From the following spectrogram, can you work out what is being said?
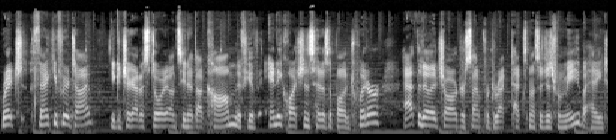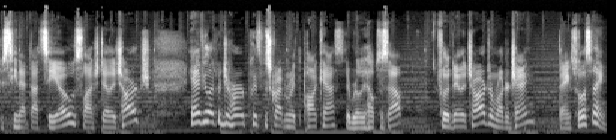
Rich, thank you for your time. You can check out a story on CNET.com. If you have any questions, hit us up on Twitter at the Daily Charge or sign up for direct text messages from me by heading to cnet.co slash daily charge. And if you like what you heard, please subscribe and rate the podcast. It really helps us out. For the Daily Charge, I'm Roger Cheng. Thanks for listening.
